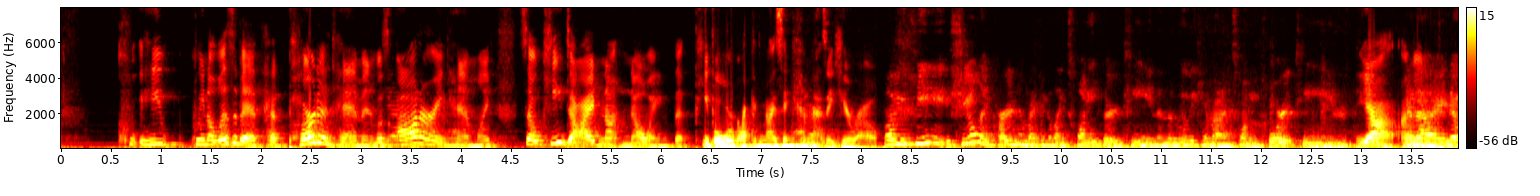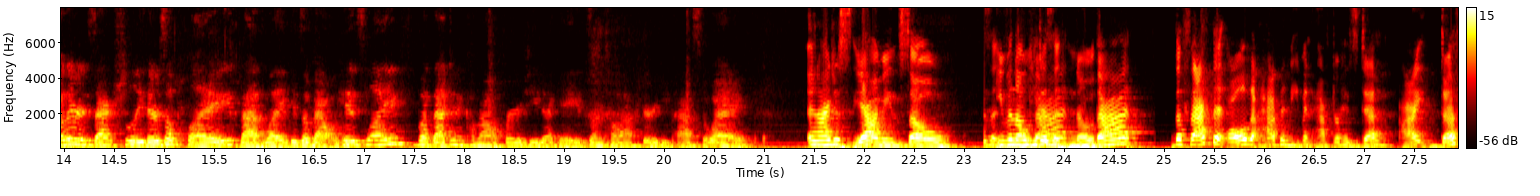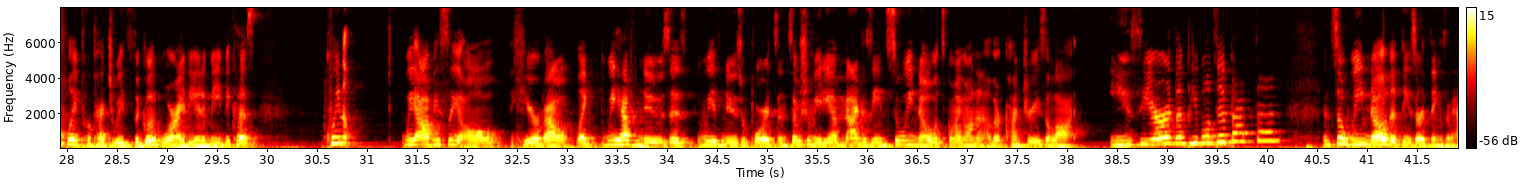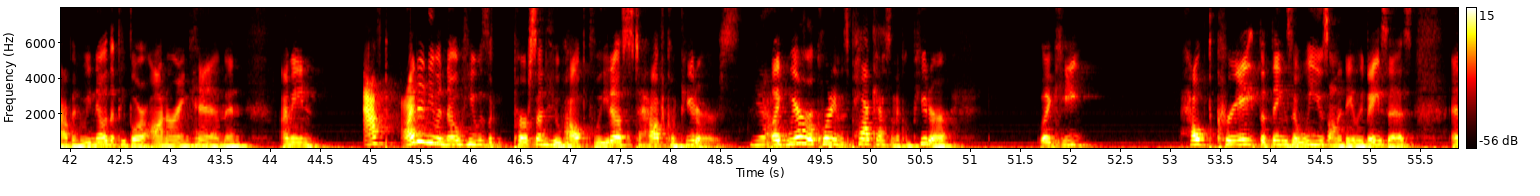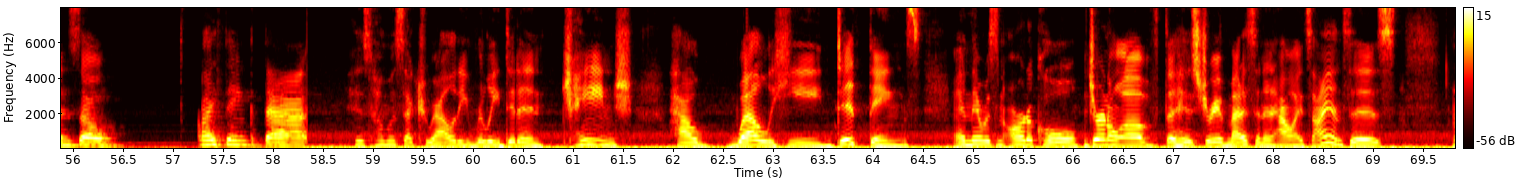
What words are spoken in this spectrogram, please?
He Queen Elizabeth had pardoned him and was Yeah. honoring him, like so. He died not knowing that people were recognizing him as a hero. Well, I mean, he she only pardoned him I think in like 2013, and the movie came out in 2014. Yeah, I and mean, I know there's actually there's a play that like is about his life, but that didn't come out for a few decades until after he passed away. And I just, yeah, I mean, so even though he doesn't know that, the fact that all that happened even after his death, I definitely perpetuates the good war idea to me because Queen, we obviously all hear about like we have news as we have news reports and social media, and magazines, so we know what's going on in other countries a lot easier than people did back then. And so we know that these are things that happen. We know that people are honoring him, and I mean, after I didn't even know he was a person who helped lead us to have computers. Yeah. Like we are recording this podcast on a computer. Like he helped create the things that we use on a daily basis. And so I think that his homosexuality really didn't change how well he did things. And there was an article, Journal of the History of Medicine and Allied Sciences,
